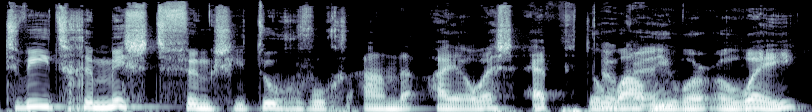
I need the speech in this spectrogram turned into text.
tweet gemist functie toegevoegd aan de iOS-app. De okay. While You Were Away.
